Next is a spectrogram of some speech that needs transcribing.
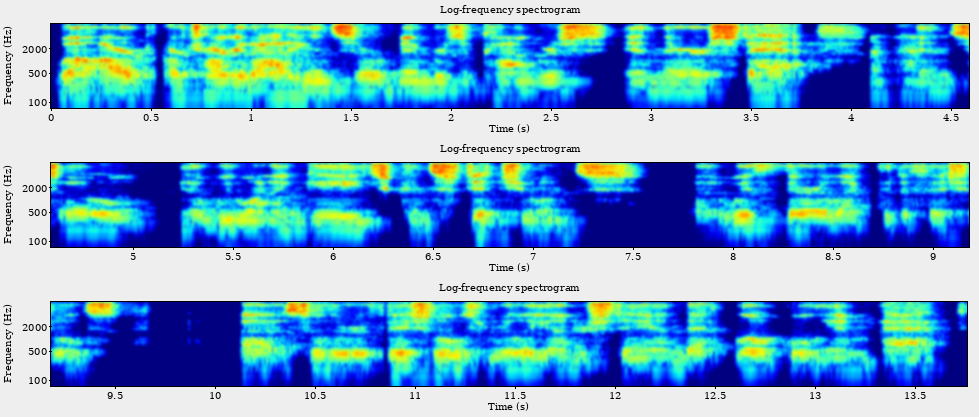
Well, our, our target audience are members of Congress and their staff, okay. and so you know we want to engage constituents uh, with their elected officials uh, so their officials really understand that local impact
